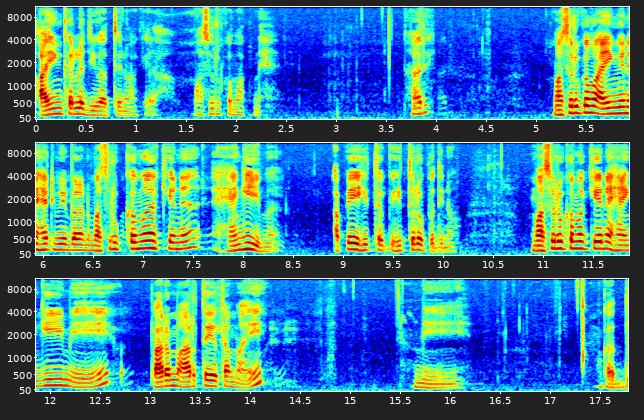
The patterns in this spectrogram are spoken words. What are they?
අයින් කරලා ජීවත්වෙනවා කියලා. මසුරුකමක් නෑ. හරි? මසුරුකම අයිගෙන හැටිමේ බලට මසුරුක්කම කියන හැඟීම අපේ හිත හිතල උපදිනවා. මසුරුකම කියන හැඟීමේ පරම අර්ථය තමයි මේ මොකදද?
